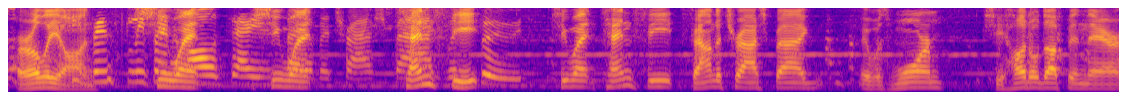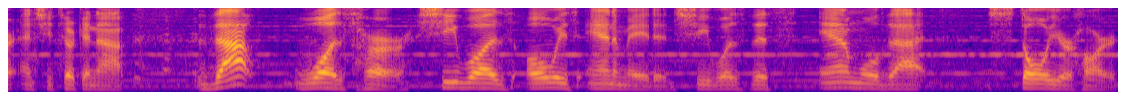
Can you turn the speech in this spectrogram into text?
early on. She'd been sleeping she went, all day she went of a trash bag 10 with feet. food. She went 10 feet, found a trash bag. It was warm. She huddled up in there and she took a nap. That was her. She was always animated. She was this animal that stole your heart.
